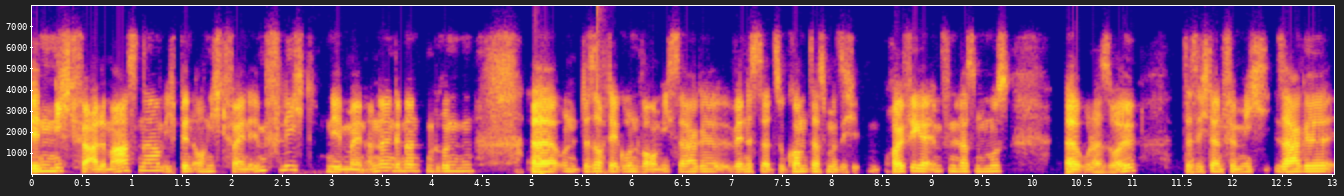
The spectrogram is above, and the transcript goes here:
bin nicht für alle Maßnahmen, ich bin auch nicht für eine Impfpflicht, neben meinen anderen genannten Gründen. Äh, und das ist auch der Grund, warum ich sage, wenn es dazu kommt, dass man sich häufiger impfen lassen muss äh, oder soll, dass ich dann für mich sage,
